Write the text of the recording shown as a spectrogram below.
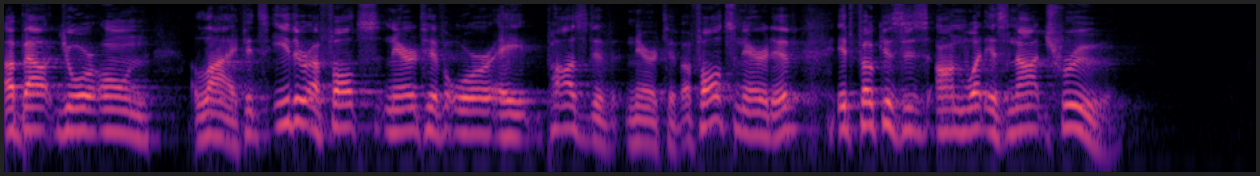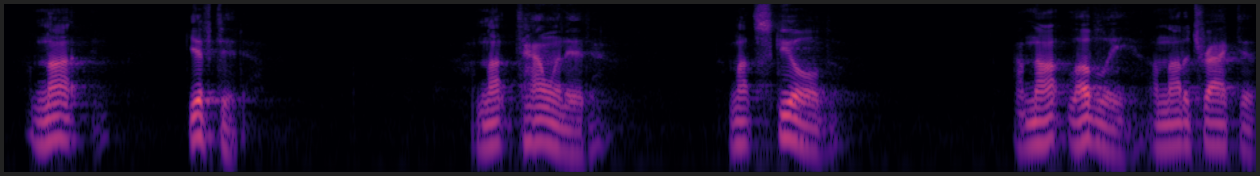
about your own life. It's either a false narrative or a positive narrative. A false narrative, it focuses on what is not true. I'm not gifted. I'm not talented. I'm not skilled. I'm not lovely. I'm not attractive.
